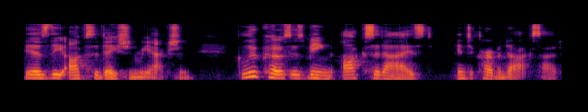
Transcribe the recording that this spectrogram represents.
is the oxidation reaction. Glucose is being oxidized into carbon dioxide.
